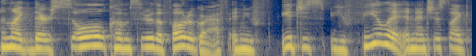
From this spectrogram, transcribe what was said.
and like their soul comes through the photograph and you it just you feel it and it's just like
